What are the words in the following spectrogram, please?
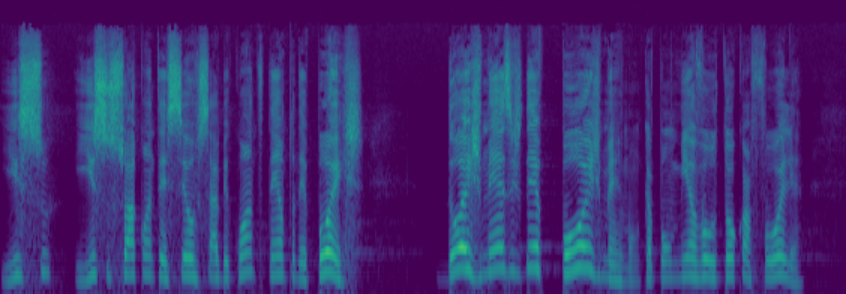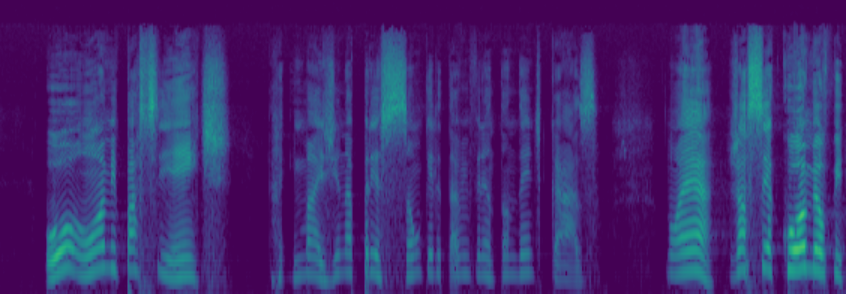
Isso, isso só aconteceu, sabe quanto tempo depois? Dois meses depois, meu irmão, que a pombinha voltou com a folha. O homem paciente. Imagina a pressão que ele estava enfrentando dentro de casa. Não é? Já secou, meu filho.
